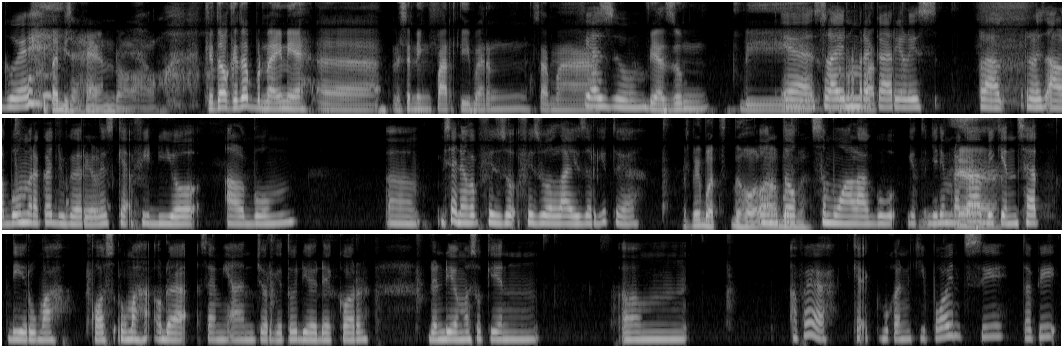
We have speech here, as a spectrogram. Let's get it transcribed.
Gue Kita bisa handle. Kita kita pernah ini ya, eh, listening party bareng sama via zoom. via Zoom di Ya selain mereka rilis lag- rilis album, mereka juga rilis kayak video album. Em, bisa dianggap visu- visualizer gitu ya Tapi buat the whole untuk album. ya? semua lagu gitu. Jadi mereka Iya. bikin set di rumah kos, rumah udah semi hancur gitu dia dekor dan dia masukin em, apa ya kayak bukan key point sih tapi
